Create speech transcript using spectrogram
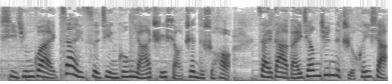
细菌怪再次进攻牙齿小镇的时候，在大白将军的指挥下，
